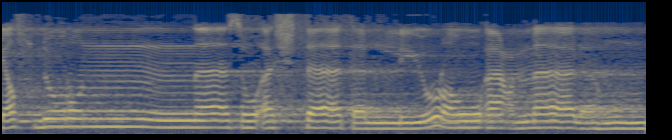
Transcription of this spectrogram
يصدر الناس ليروا أعمالهم.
